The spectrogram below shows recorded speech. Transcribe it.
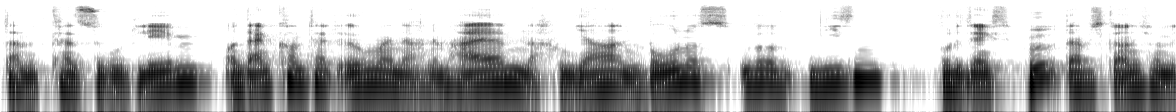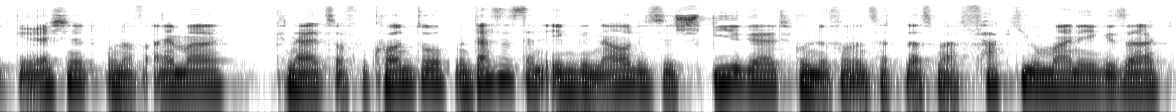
damit kannst du gut leben. Und dann kommt halt irgendwann nach einem halben, nach einem Jahr ein Bonus überwiesen, wo du denkst, da habe ich gar nicht mehr mit gerechnet und auf einmal knallt es auf dem Konto. Und das ist dann eben genau dieses Spielgeld. Kunde von uns hat das mal Fuck You Money gesagt,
